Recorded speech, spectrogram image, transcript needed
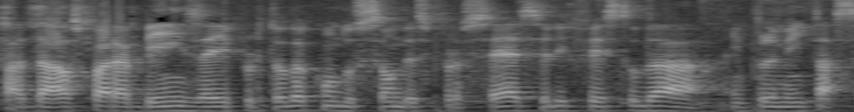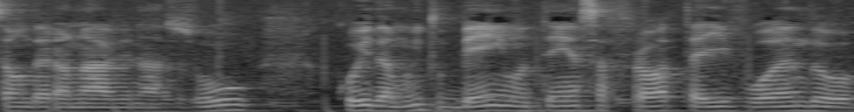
para dar os parabéns aí por toda a condução desse processo. Ele que fez toda a implementação da aeronave na Azul, cuida muito bem, mantém essa frota aí voando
